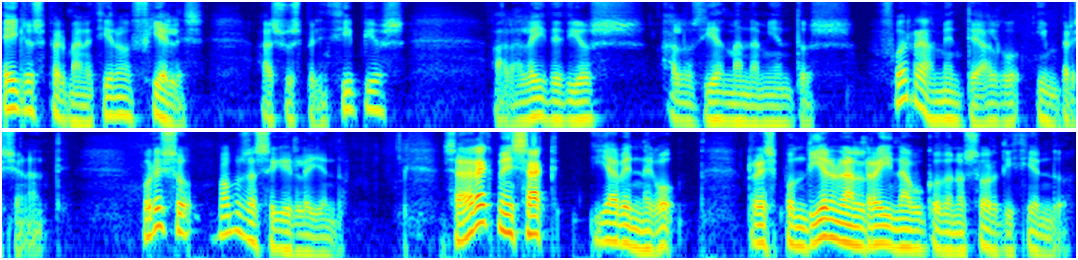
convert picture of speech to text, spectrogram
ellos permanecieron fieles a sus principios, a la ley de Dios, a los diez mandamientos. Fue realmente algo impresionante. Por eso vamos a seguir leyendo. Sadrach, Mesach y Abednego respondieron al rey Nabucodonosor diciendo,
